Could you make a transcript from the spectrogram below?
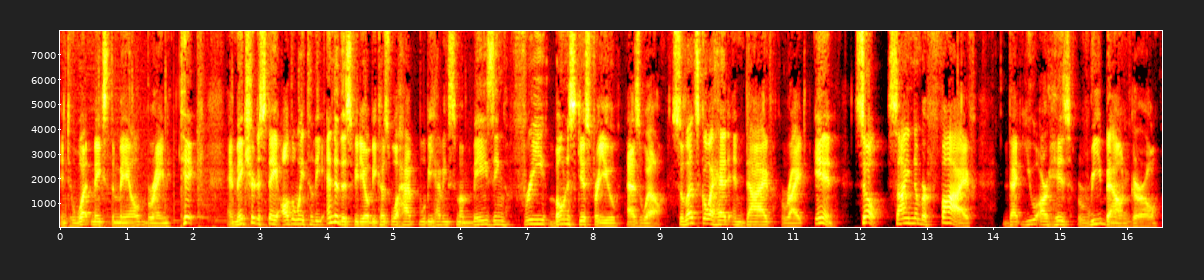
into what makes the male brain tick. And make sure to stay all the way to the end of this video because we'll have we'll be having some amazing free bonus gifts for you as well. So let's go ahead and dive right in. So, sign number 5 that you are his rebound girl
